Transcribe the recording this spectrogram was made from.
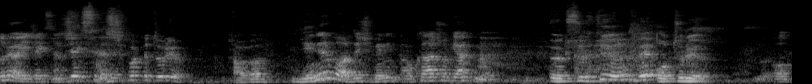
duruyor yiyeceksin. Yiyeceksiniz çikolata duruyor. Abi Yenir bu arada hiç benim o kadar çok yakmıyor. öksürtüyor ve oturuyor. O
